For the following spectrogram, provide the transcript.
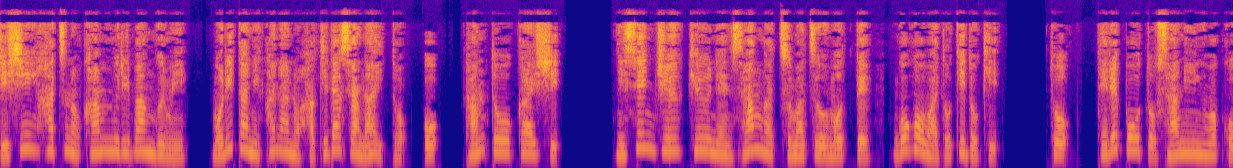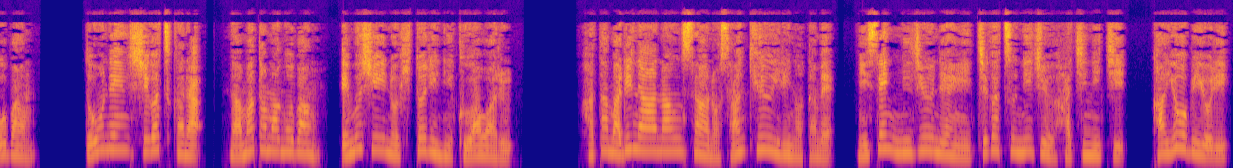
自身初の冠番組、森谷香奈の吐き出さないとを担当開始。2019年3月末をもって、午後はドキドキと、テレポート3人を降板。同年4月から生卵版 MC の一人に加わる。畑マリナアナウンサーの産休入りのため、2020年1月28日、火曜日より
